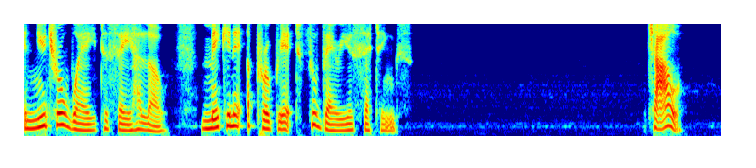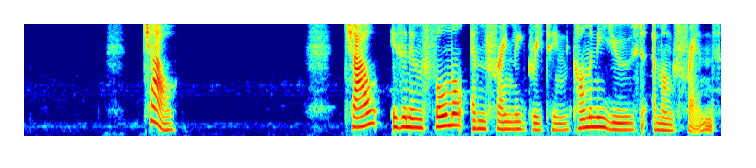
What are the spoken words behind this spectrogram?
and neutral way to say hello, making it appropriate for various settings. Ciao. Ciao. Ciao is an informal and friendly greeting commonly used among friends,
